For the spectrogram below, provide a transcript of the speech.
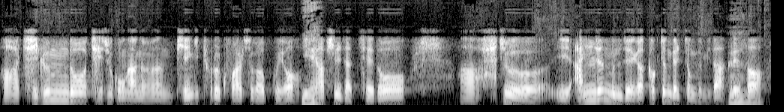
아, 지금도 제주공항은 비행기 표를 구할 수가 없고요. 예. 대합실 자체도 아, 아주 이 안전 문제가 걱정될 정도입니다. 그래서 음.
